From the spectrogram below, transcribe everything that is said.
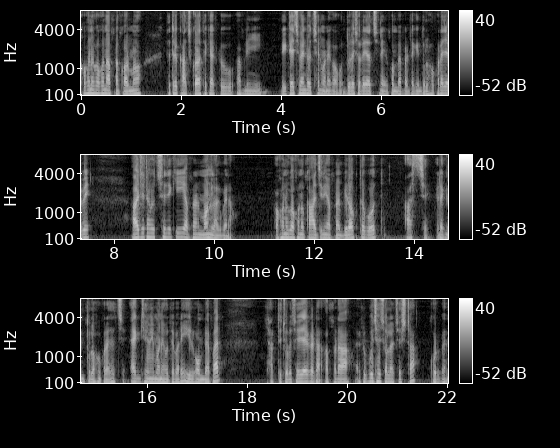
কখনো কখনো আপনার কর্মক্ষেত্রে কাজ করা থেকে একটু আপনি ডিট্যাচমেন্ট হচ্ছেন মানে দূরে চলে যাচ্ছেন, এরকম ব্যাপারটা কিন্তু লক্ষ্য করা যাবে। আর যেটা হচ্ছে যে কি, আপনার মন লাগবে না। কখনো কখনো কাজ নিয়ে আপনার বিরক্ত বোধ আসছে, এটা কিন্তু লক্ষ্য করা যাচ্ছে। একঘেয়েমি মনে হতে পারে, এরকম ব্যাপার থাকতে চলেছে। এই জায়গাটা আপনারা একটু বুঝে চলার চেষ্টা করবেন।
